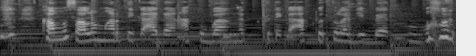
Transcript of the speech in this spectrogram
kamu selalu mengerti keadaan aku banget ketika aku tuh lagi bad mood.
